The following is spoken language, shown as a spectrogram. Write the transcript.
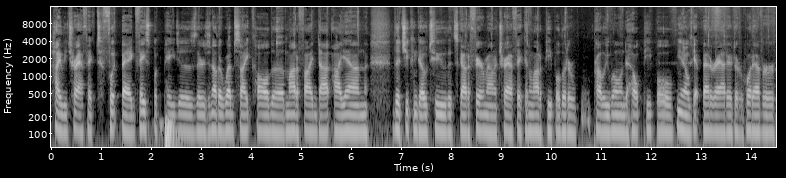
highly trafficked footbag facebook pages. There's another website called uh, modified.in that you can go to that's got a fair amount of traffic and a lot of people that are probably willing to help people you know get better at it or whatever.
